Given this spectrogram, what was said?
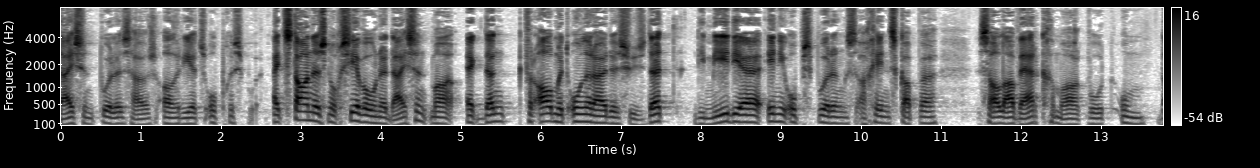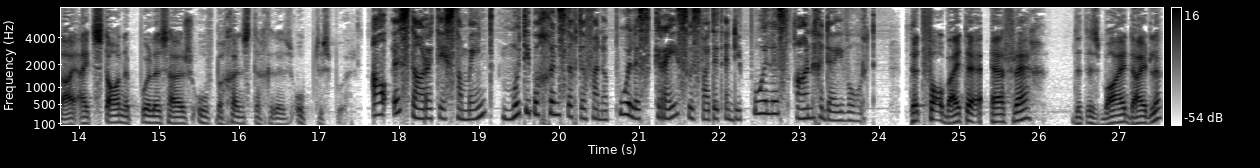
1000 polishouers alreeds opgespoor. Uitstaan is nog 700 000, maar ek dink veral met onderhoude soos dit, die media en die opsporingsagentskappe sal daar werk gemaak word om daai uitstaande polishouers of begunstigdes op te spoor. Al is daar 'n testament, moet die begunstigde van 'n polis kry soos wat dit in die polis aangedui word. Dit val buite erfreg dit is baie duidelik.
